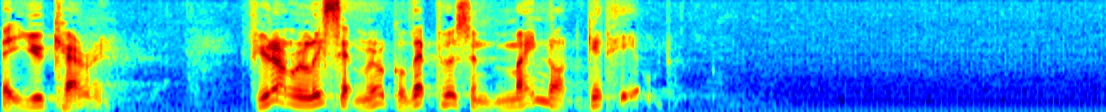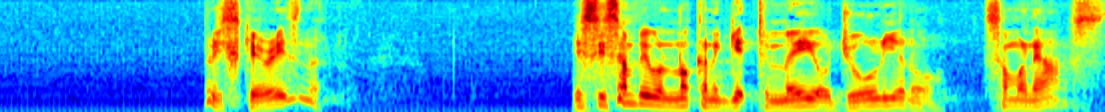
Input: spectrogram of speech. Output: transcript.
That you carry. If you don't release that miracle, that person may not get healed. Pretty scary, isn't it? You see, some people are not going to get to me or Julian or someone else,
